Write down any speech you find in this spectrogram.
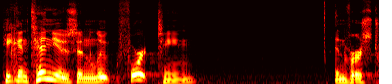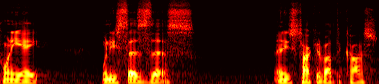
He continues in Luke 14, in verse 28, when he says this, and he's talking about the cost.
